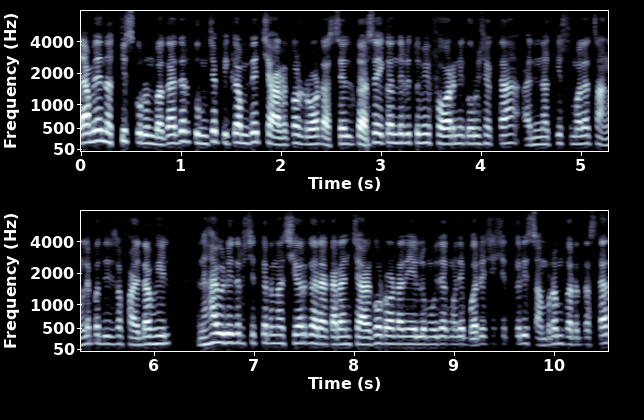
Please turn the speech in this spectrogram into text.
त्यामध्ये नक्कीच करून बघा. जर तुमच्या पिकामध्ये चारकोल रॉट असेल तर असं एकंदरीत तुम्ही फवारणी करू शकता आणि नक्कीच तुम्हाला चांगल्या पद्धतीचा फायदा होईल आणि हा व्हिडिओ तर शेतकऱ्यांना शेअर करा. कारण चारकोल रॉट आणि येलो मोजॅकमध्ये बरेचसे शेतकरी संभ्रम करत असतात.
